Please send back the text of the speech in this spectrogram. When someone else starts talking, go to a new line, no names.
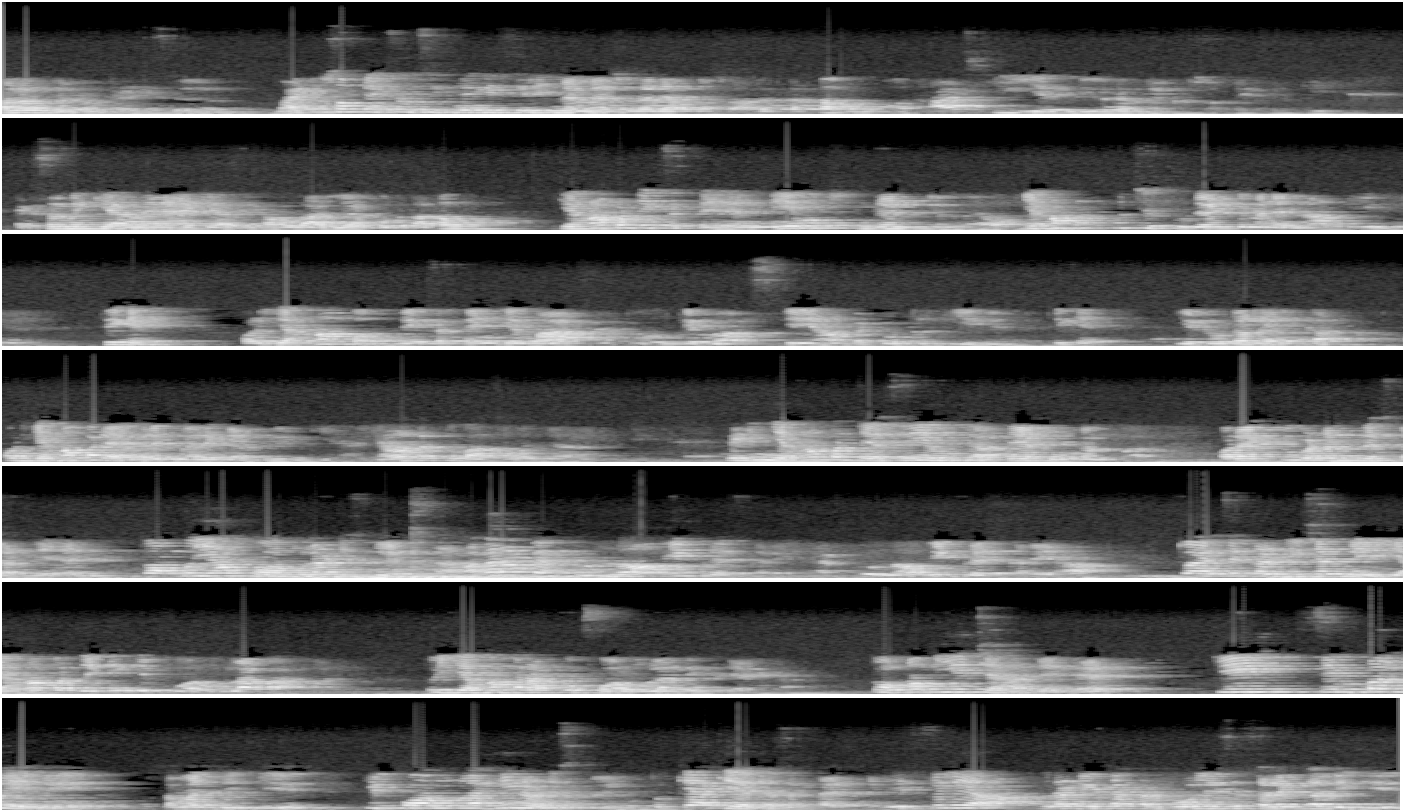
Hello welcome friends Microsoft Excel सीखने की series में मैं सूरज आपका स्वागत करता हूँ और आज की ये वीडियो है माइक्रोसॉफ्ट एक्सेल की। एक्सेल में क्या नया है, क्या सिखाऊँगा आइए आपको बताता हूँ। यहाँ पर देख सकते हैं नेम ऑफ़ स्टूडेंट जो है, और यहाँ पर कुछ स्टूडेंट के मैंने नाम दिए हुए हैं, ठीक है? और यहाँ पर देख सकते हैं इनके मार्क्स हैं तो उनके मार्क्स के यहाँ पर टोटल किए गए हैं, ठीक है? ये टोटल है इनका। और यहाँ पर एवरेज मैंने कैलकुलेट किया है। यहाँ तक तो बात समझ जा रही है लेकिन यहाँ पर जैसे ही हम जाते हैं टोटल पर और F2 बटन प्रेस करते हैं। तो आपको यहाँ फॉर्मूला डिस्प्ले होता है। अगर आप F2 ना भी प्रेस करें F2 ना भी प्रेस करें आप तो ऐसे कंडीशन में यहाँ पर देखेंगे फॉर्मूला बार बार तो यहाँ पर आपको फॉर्मूला दिख जाएगा। तो हम ये चाहते हैं कि सिंपल वे में समझ लीजिए कि फॉर्मूला ही ना डिस्प्ले हो। तो क्या किया जा सकता है इसके लिए? इसके लिए आप पूरा डेटा कंट्रोल से सेलेक्ट कर लीजिए।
